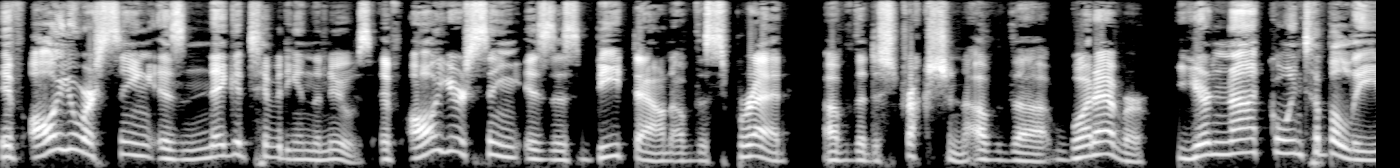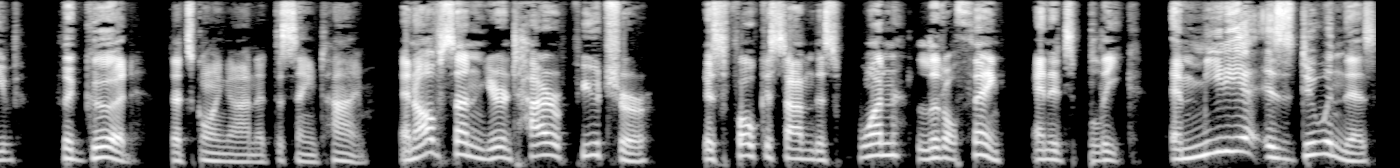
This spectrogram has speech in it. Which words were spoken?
If all you are seeing is negativity in the news, if all you're seeing is this beatdown of the spread, of the destruction, of the whatever, you're not going to believe the good that's going on at the same time. And all of a sudden, your entire future is focused on this one little thing and it's bleak. And media is doing this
